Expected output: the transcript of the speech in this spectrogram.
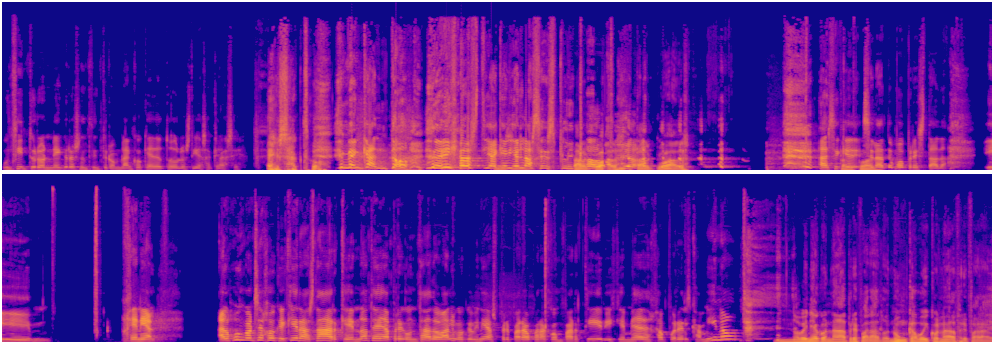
un cinturón negro es un cinturón blanco que ha ido todos los días a clase. Exacto. Me encantó. Me dije, hostia, qué bien lo has explicado. Tal cual, tal cual. Así que se la tomo prestada. Y genial. ¿Algún consejo que quieras dar que no te haya preguntado, algo que venías preparado para compartir y que me haya dejado por el camino? No venía con nada preparado, nunca voy con nada preparado.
